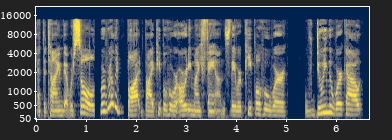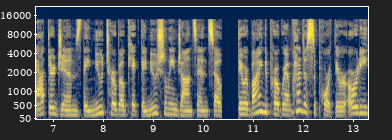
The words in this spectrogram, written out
at the time that were sold were really bought by people who were already my fans. They were people who were doing the workout at their gyms. They knew Turbo Kick. They knew Chalene Johnson. So they were buying the program kind of to support. They were already,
